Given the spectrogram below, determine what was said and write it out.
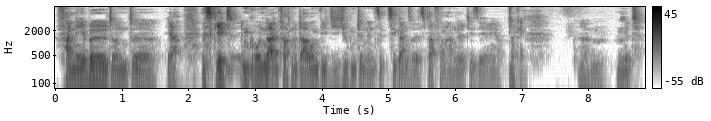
vernebelt und äh, ja, es geht im Grunde einfach nur darum, wie die Jugend in den 70ern so ist. Davon handelt die Serie. Okay. Ähm, mit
